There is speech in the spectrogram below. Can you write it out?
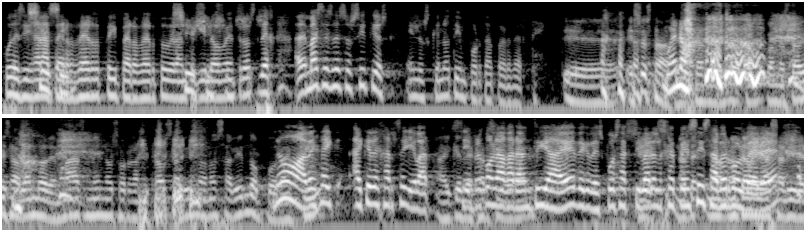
puedes llegar a perderte y perderte durante kilómetros. Además es de esos sitios en los que no te importa perderte. Eh, eso está bueno. cuando estabais hablando de más, menos organizados, sabiendo, no sabiendo. Por no, a veces hay, que dejarse llevar. Siempre con la garantía ¿eh? de después activar el GPS y saber volver. ¿eh?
